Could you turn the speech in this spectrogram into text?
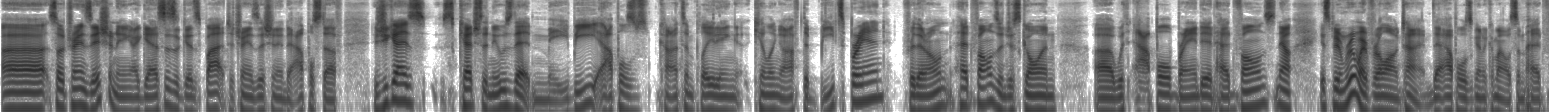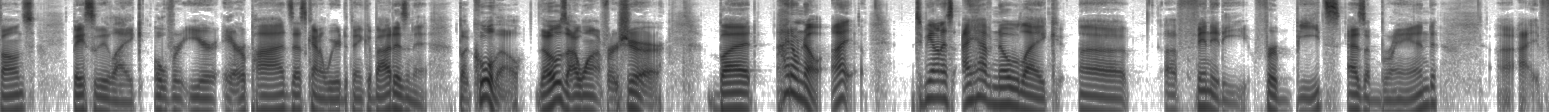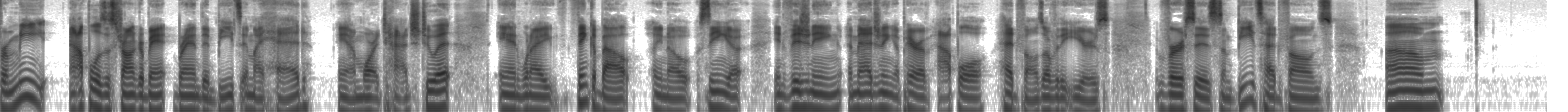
Uh, so transitioning, I guess, is a good spot to transition into Apple stuff. Did you guys catch the news that maybe Apple's contemplating killing off the Beats brand for their own headphones and just going uh, with Apple branded headphones. Now, it's been rumored for a long time that Apple is going to come out with some headphones, basically like over ear AirPods. That's kind of weird to think about, isn't it? But cool though. Those I want for sure. But I don't know. I to be honest, I have no like uh affinity for Beats as a brand. Uh, I, for me, Apple is a stronger ba- brand than Beats in my head, and I'm more attached to it. And when I think about you know seeing a envisioning, imagining a pair of Apple headphones over the ears versus some Beats headphones, um,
